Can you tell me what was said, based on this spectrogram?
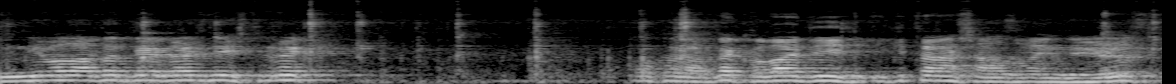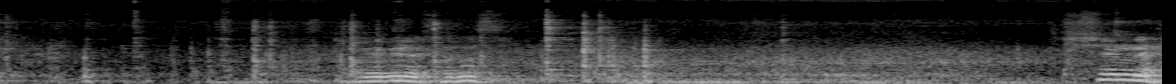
Nivalarda devraj değiştirmek o kadar da kolay değil. İki tane şanzıman indiriyoruz. Görüyorsunuz. Şimdi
